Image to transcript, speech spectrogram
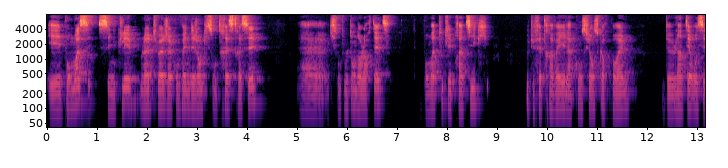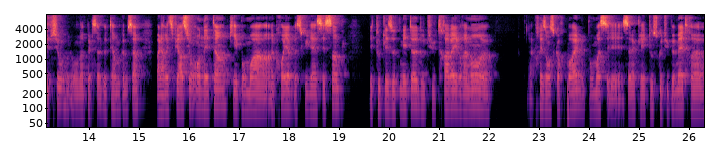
Et pour moi, c'est une clé. Là, tu vois, j'accompagne des gens qui sont très stressés, euh, qui sont tout le temps dans leur tête. Pour moi, toutes les pratiques où tu fais travailler la conscience corporelle, de l'interoception, on appelle ça le terme comme ça. Bah, la respiration en est un qui est pour moi incroyable parce qu'il est assez simple. Et toutes les autres méthodes où tu travailles vraiment euh, la présence corporelle, pour moi, c'est la clé. Tout ce que tu peux mettre euh,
